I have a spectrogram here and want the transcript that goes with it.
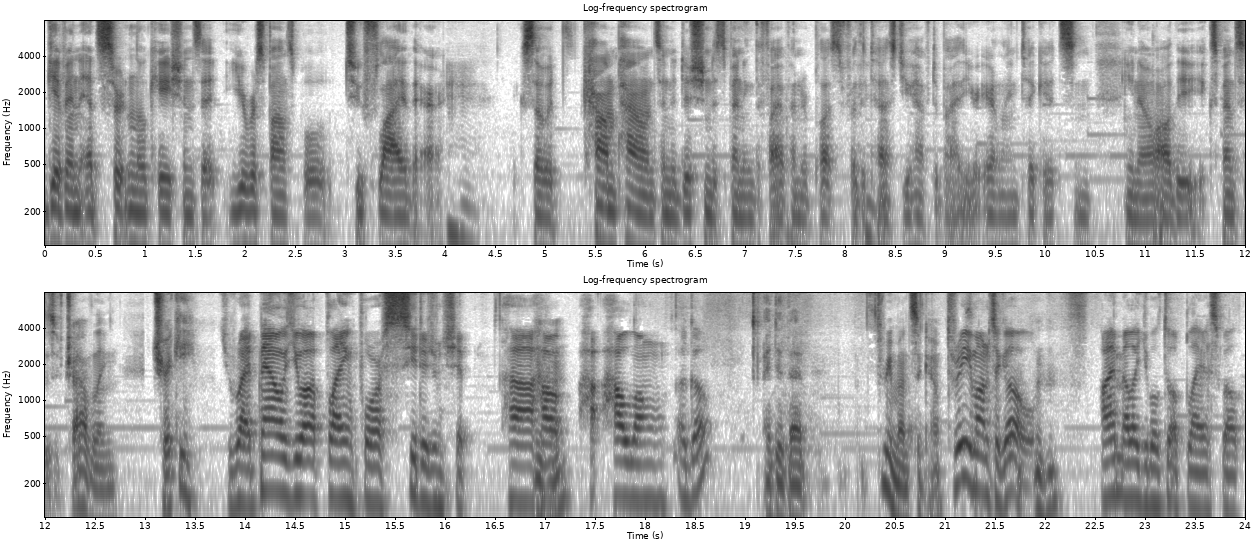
given at certain locations that you're responsible to fly there. So it compounds. In addition to spending the 500 plus for the test, you have to buy your airline tickets and you know all the expenses of traveling. Tricky. You right now you are applying for citizenship. Uh, how, Mm-hmm. how how long ago? I did that three months ago. Three months ago. Mm-hmm. I'm eligible to apply as well.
